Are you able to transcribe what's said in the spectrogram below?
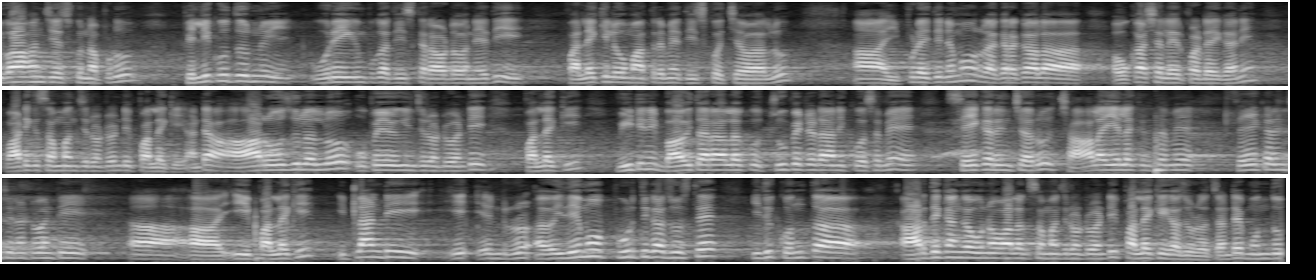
వివాహం చేసుకున్నప్పుడు పెళ్ళి కూతుర్ని ఊరేగింపుగా తీసుకురావడం అనేది పల్లెకిలో మాత్రమే తీసుకొచ్చేవాళ్ళు. ఇప్పుడైతేనేమో రకరకాల అవకాశాలు ఏర్పడ్డాయి కానీ వాటికి సంబంధించినటువంటి పల్లకి. అంటే ఆ రోజులలో ఉపయోగించినటువంటి పల్లకి వీటిని భావితరాలకు చూపెట్టడానికి కోసమే సేకరించారు. చాలా ఏళ్ళ క్రితమే సేకరించినటువంటి ఈ పల్లకి. ఇట్లాంటి ఇదేమో పూర్తిగా చూస్తే ఇది కొంత ఆర్థికంగా ఉన్న వాళ్ళకు సంబంధించినటువంటి పల్లకిగా చూడవచ్చు. అంటే ముందు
